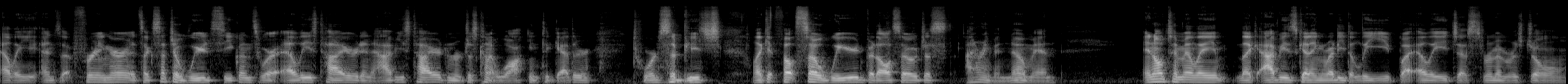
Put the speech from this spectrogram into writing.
Ellie ends up freeing her. It's like such a weird sequence where Ellie's tired and Abby's tired, and we're just kind of walking together towards the beach. Like it felt so weird, but also just I don't even know, man. And ultimately, like Abby's getting ready to leave, but Ellie just remembers Joel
